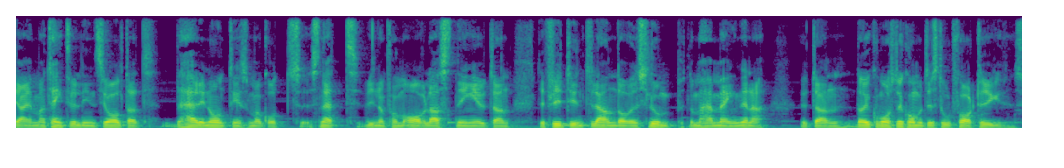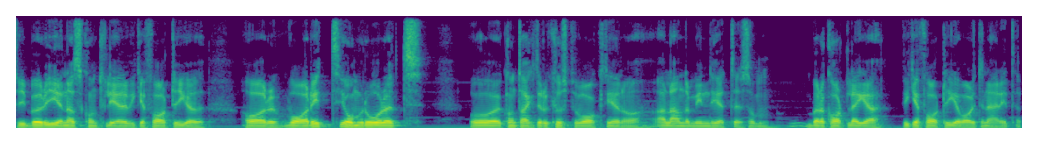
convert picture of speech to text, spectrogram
Ja, man tänkte väl initialt att det här är någonting som har gått snett vid någon form av avlastning utan det flyter ju inte i land av en slump de här mängderna. Utan det måste ha kommit ett stort fartyg så vi började genast kontrollera vilka fartyg har varit i området och kontaktade Kustbevakningen och alla andra myndigheter som börjar kartlägga vilka fartyg har varit i närheten.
